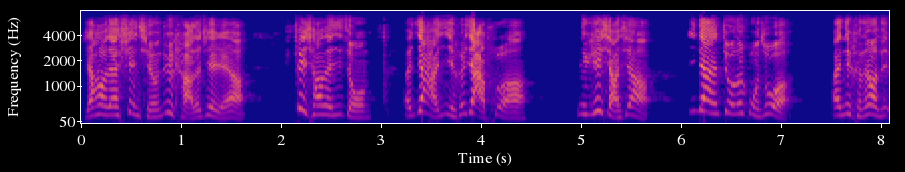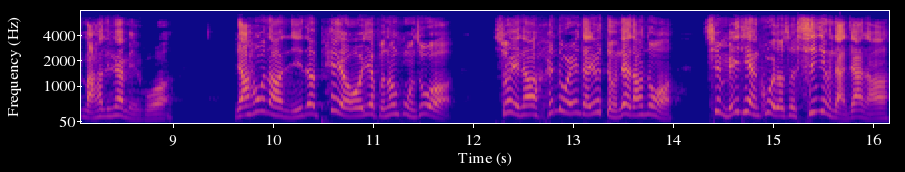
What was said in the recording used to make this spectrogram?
然后来申请绿卡的这些人啊，非常的一种呃压抑和压迫啊。你可以想象，一旦丢了工作，啊，你可能要离马上离开美国。然后呢，你的配偶也不能工作，所以呢，很多人在这个等待当中，其实每天过都是心惊胆战的啊。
